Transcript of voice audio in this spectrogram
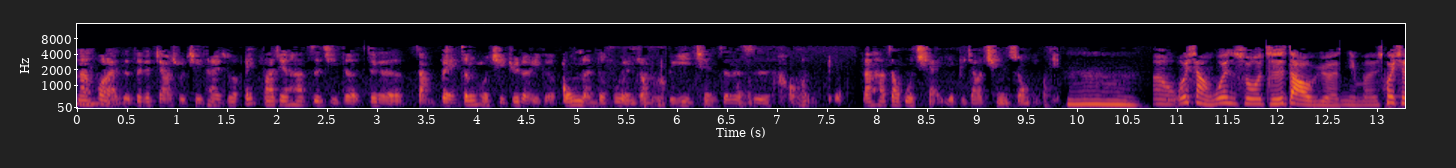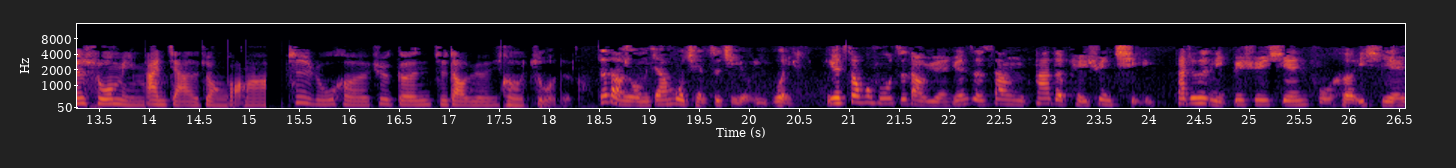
那后来的这个家属，其实他也说，哎，发现他自己的这个长辈生活起居的一个功能的复原状况，比以前真的是好很多。那他照顾起来也比较轻松一点。嗯嗯，我想问说，指导员你们会先说明案家的状况吗？是如何去跟指导员合作的？指导员我们家目前自己有一位，因为照顾服务指导员原则上他的培训期，他就是你必须先符合一些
